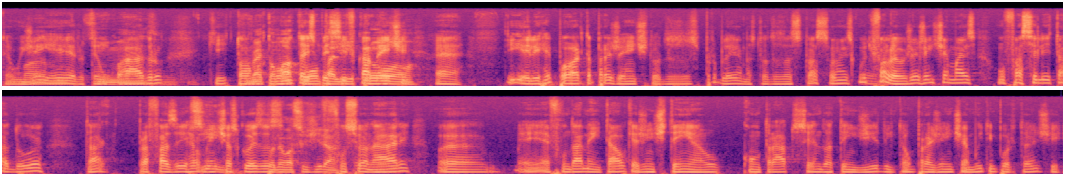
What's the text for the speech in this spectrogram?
tem um engenheiro, tem sim, um quadro que toma tomar conta conta especificamente. pro- É. E ele reporta para a gente todos os problemas, todas as situações. Como eu te É. falei, hoje a gente é mais um facilitador, tá? Para fazer realmente Sim, as coisas funcionarem. Ah, é, é fundamental que a gente tenha o contrato sendo atendido. Então, para a gente é muito importante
